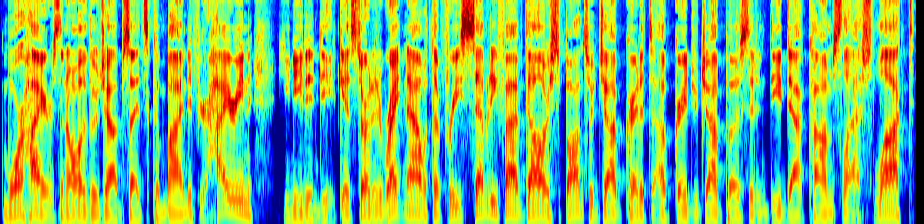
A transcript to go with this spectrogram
More hires than all other job sites combined. If you're hiring, you need Indeed. Get started right now with a free $75 sponsored job credit to upgrade your job post at Indeed.com slash locked.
